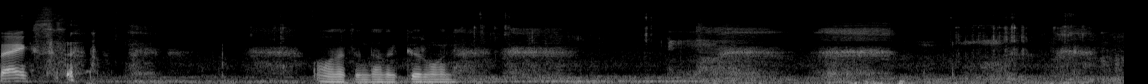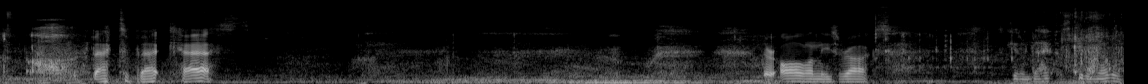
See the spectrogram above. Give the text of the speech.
Thanks. oh, that's another good one. Oh, back to back casts. They're all on these rocks. Let's get them back. Let's get another one.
